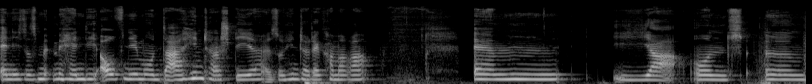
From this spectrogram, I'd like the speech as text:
wenn ich das mit dem Handy aufnehme und dahinter stehe, also hinter der Kamera. Ähm, ja, und ähm,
